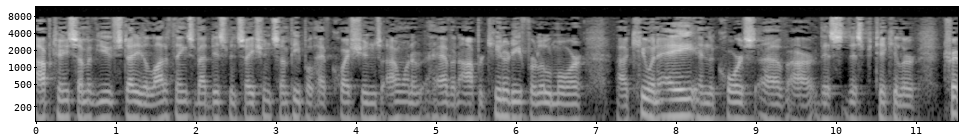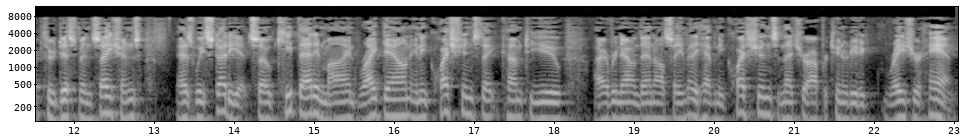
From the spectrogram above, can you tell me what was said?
opportunity. Some of you have studied a lot of things about dispensation. Some people have questions. I want to have an opportunity for a little more uh, Q and A in the course of our this this particular trip through dispensations as we study it. So keep that in mind. Write down any questions that come to you every now and then I'll say, anybody have any questions? And that's your opportunity to raise your hand.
